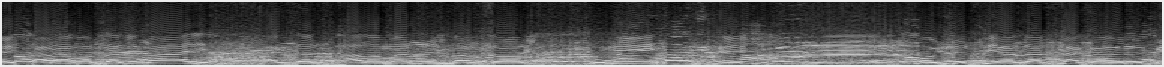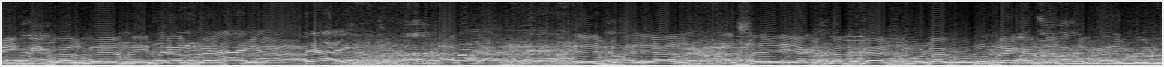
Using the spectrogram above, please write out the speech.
এই সারা কথালি ভাই একজন ভালো মানুষ দর্শক উনি এই পঁয়ষট্টি হাজার টাকা হলে বিক্রি করবে নিতে আর না। আচ্ছা এই ভাইয়ার কাছে এই একটা প্যাট মোটা গরু দেখা যাচ্ছে গাই গরু।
